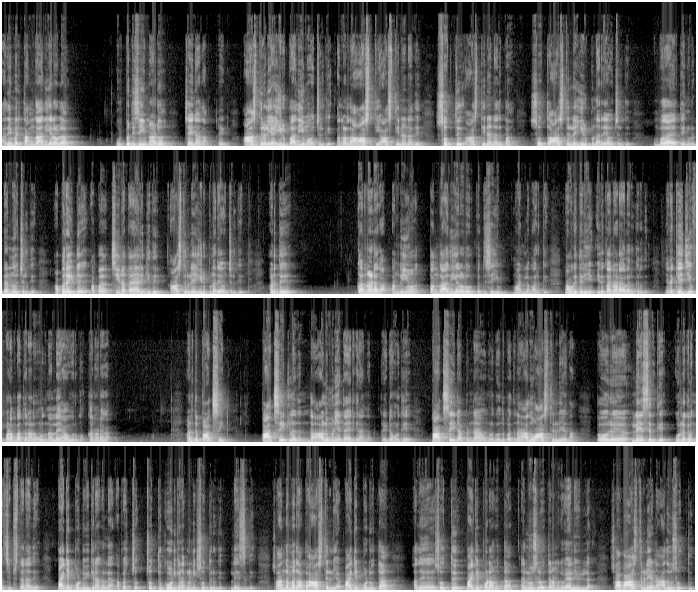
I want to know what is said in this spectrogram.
அதே மாதிரி தங்கம் அதிக அளவில் உற்பத்தி செய்யும் நாடும் சைனா தான். ரைட் ஆஸ்திரேலியா இருப்பு அதிகமாக வச்சுருக்கு. அதனால தான் ஆஸ்தி ஆஸ்தினா அது சொத்து ஆஸ்தினா என்னதுப்பா சொத்து. ஆஸ்திரேலியா இருப்பு நிறையா வச்சுருக்கு. ஒம்பதாயிரத்தி ஐநூறு டன் வச்சுருக்கு. அப்போ ரைட்டு அப்போ சீனா தயாரிக்குது. ஆஸ்திரேலியா இருப்பு நிறையா வச்சுருக்கு. அடுத்து கர்நாடகா. அங்கேயும் தங்கம் அதிக அளவில் உற்பத்தி செய்யும் மாநிலமாக இருக்குது நமக்கு தெரியும் இது கர்நாடகாவில் இருக்கிறது. ஏன்னா கேஜிஎஃப் படம் பார்த்தனால உங்களுக்கு நல்ல ஞாபகம் இருக்கும் கர்நாடகா. அடுத்து பாக்சைட் பாக்சைட்டில் இருந்தால் அலுமினியம் தயாரிக்கிறாங்க. ரைட் உங்களுக்கு? பாக்சைட் அப்படின்னா உங்களுக்கு வந்து பார்த்தீங்கன்னா அதுவும் ஆஸ்திரேலியா தான். இப்போ ஒரு லேஸ் இருக்குது உருளைக்கிழங்கு சிப்ஸ் தானே அது? பாக்கெட் போட்டு விற்கிறாங்கல்ல அப்போ சொ சொத்து கோடிக்கணக்கில் இன்றைக்கி சொத்து இருக்குது லேஸுக்கு. ஸோ அந்த மாதிரி அப்போ ஆஸ்திரேலியா. பாக்கெட் போட்டு விற்றா அது சொத்து. பாக்கெட் போடாமல் விற்றா லூஸில் விற்றா நமக்கு வேல்யூ இல்லை. ஸோ அப்போ ஆஸ்திரேலியானா அதுவும் சொத்து.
